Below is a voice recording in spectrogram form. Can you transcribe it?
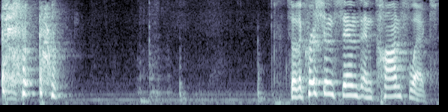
so the Christian sins in conflict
